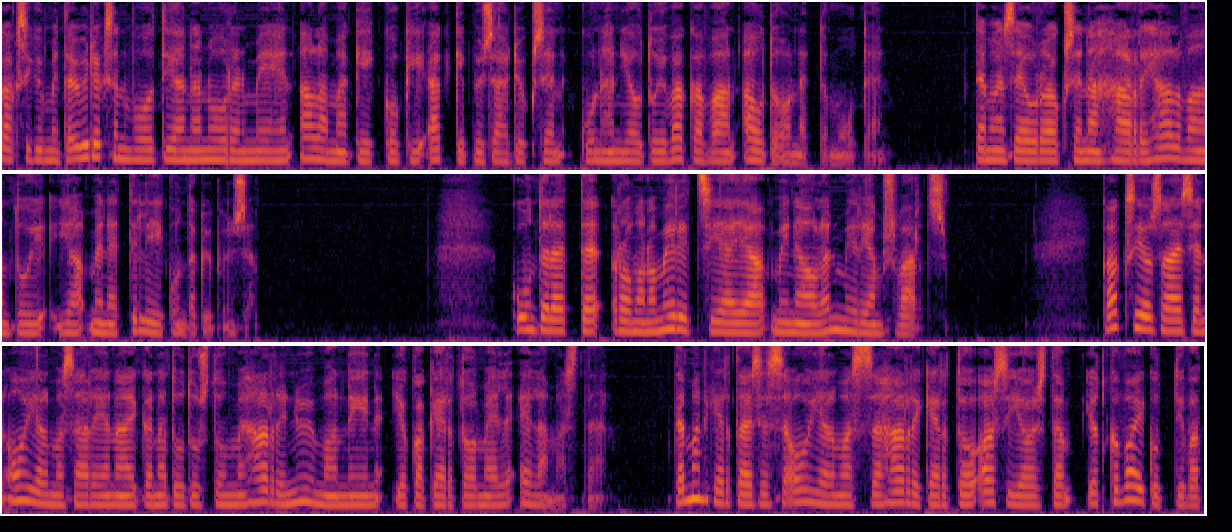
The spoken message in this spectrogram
29-vuotiaana nuoren miehen alamäki koki äkkipysähdyksen, kun hän joutui vakavaan autoonnettomuuteen. Tämän seurauksena Harri halvaantui ja menetti liikuntakykynsä. Kuuntelette Romano Miritsiä ja minä olen Miriam Schwartz. Kaksiosaisen ohjelmasarjan aikana tutustumme Harri Nymanniin, joka kertoo meille elämästään. Tämänkertaisessa ohjelmassa Harri kertoo asioista, jotka vaikuttivat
